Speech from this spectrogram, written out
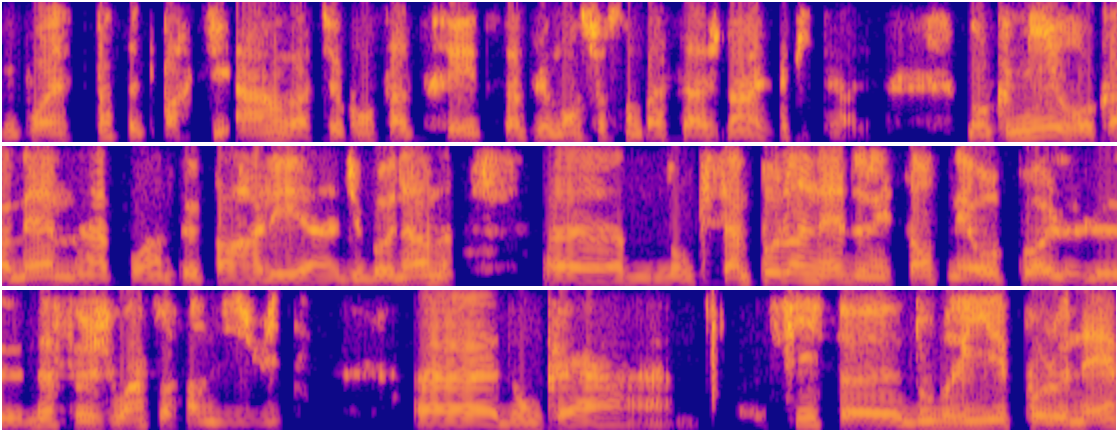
Mais pour l'instant, cette partie 1 va se concentrer tout simplement sur son passage dans la capitale. Donc Miro, quand même, pour un peu parler euh, du bonhomme, euh, donc c'est un Polonais de naissance né au Pôle le 9 juin 78. Euh, donc fils euh, d'ouvrier polonais,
